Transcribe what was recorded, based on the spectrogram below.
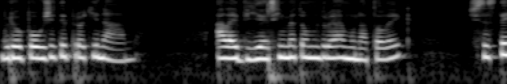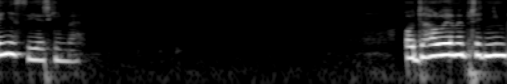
budou použity proti nám. Ale věříme tomu druhému natolik, že se stejně svěříme. Odhalujeme před ním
